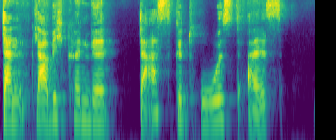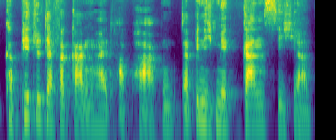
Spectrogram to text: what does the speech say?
Dann, glaube ich, können wir das getrost als Kapitel der Vergangenheit abhaken. Da bin ich mir ganz sicher.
